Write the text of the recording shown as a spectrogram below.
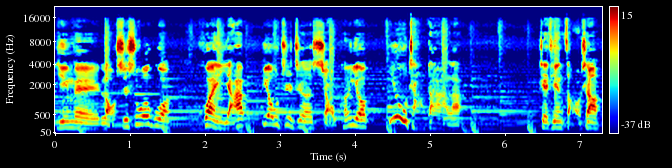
因为老师说过，换牙标志着小朋友又长大了。这天早上，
